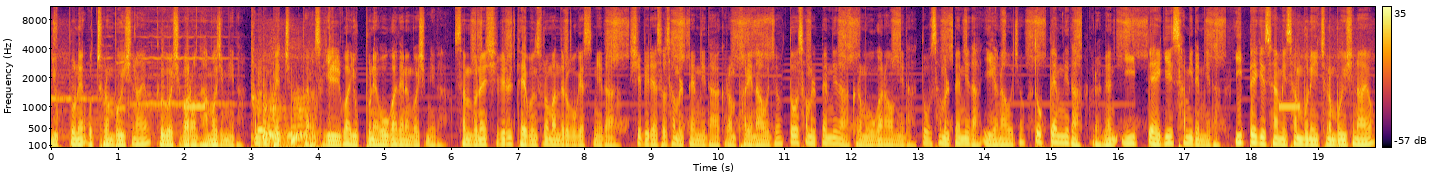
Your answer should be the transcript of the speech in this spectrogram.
6분의 5처럼 보이시나요? 그것이 바로 나머지입니다. 한 번 뺐죠? 따라서 1과 6분의 5가 되는 것입니다. 3분의 11을 대분수로 만들어 보겠습니다. 11에서 3을 뺍니다. 그럼 8이 나오죠? 또 3을 뺍니다. 그럼 5가 나옵니다. 또 3을 뺍니다. 2가 나오죠? 또 뺍니다. 그러면 2 빼기 3이 됩니다. 2 빼기 3이 3분의 2처럼 보이시나요?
